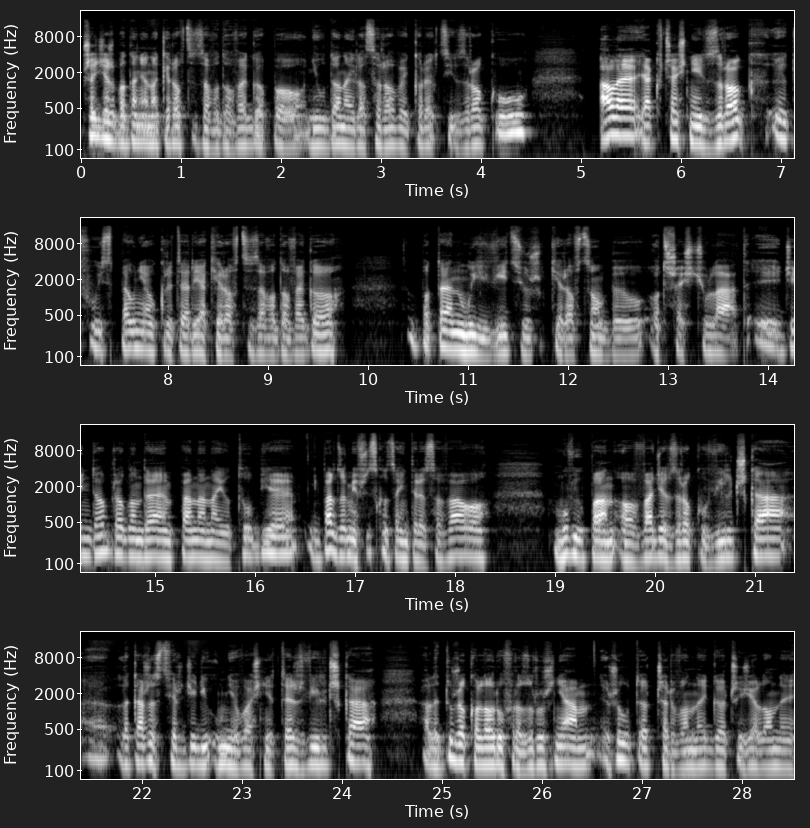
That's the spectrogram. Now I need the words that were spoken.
Przejdziesz badania na kierowcę zawodowego po nieudanej laserowej korekcji wzroku, ale jak wcześniej wzrok y, Twój spełniał kryteria kierowcy zawodowego, bo ten mój widz już kierowcą był od 6 lat. Y, dzień dobry, oglądałem Pana na YouTubie i bardzo mnie wszystko zainteresowało. Mówił Pan o wadzie wzroku wilczka. E, lekarze stwierdzili u mnie właśnie też wilczka, ale dużo kolorów rozróżniam. Żółty od czerwonego, czy zielony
